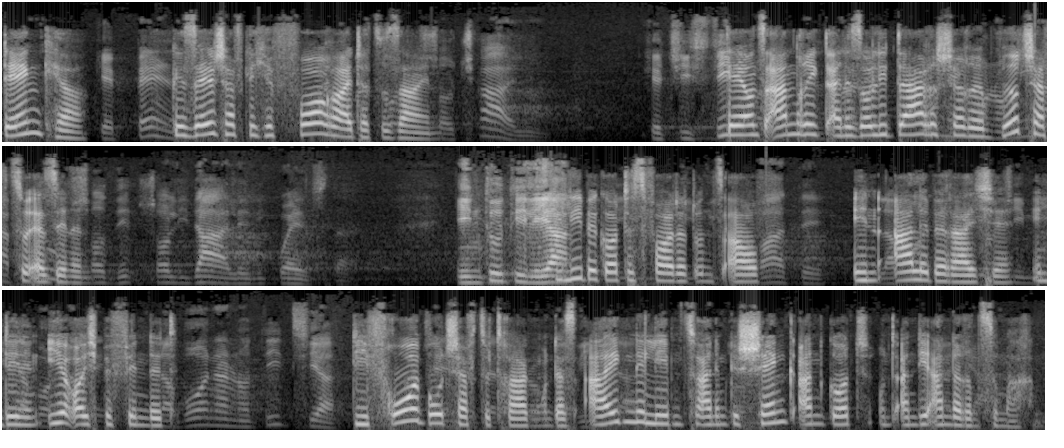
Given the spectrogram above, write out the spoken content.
Denker, gesellschaftliche Vorreiter zu sein, der uns anregt, eine solidarischere Wirtschaft zu ersinnen. Die Liebe Gottes fordert uns auf, in alle Bereiche, in denen ihr euch befindet, die frohe Botschaft zu tragen und das eigene Leben zu einem Geschenk an Gott und an die anderen zu machen.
